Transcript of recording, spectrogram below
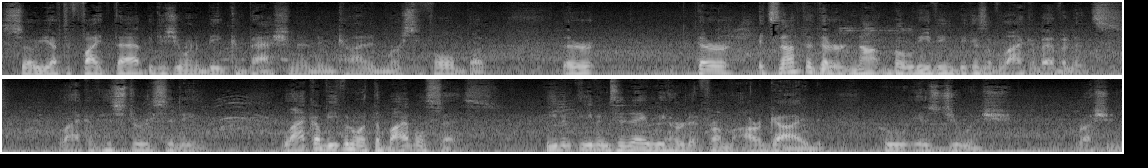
So you have to fight that because you want to be compassionate and kind and merciful. But they're they're it's not that they're not believing because of lack of evidence, lack of historicity, lack of even what the Bible says. Even even today, we heard it from our guide, who is Jewish, Russian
